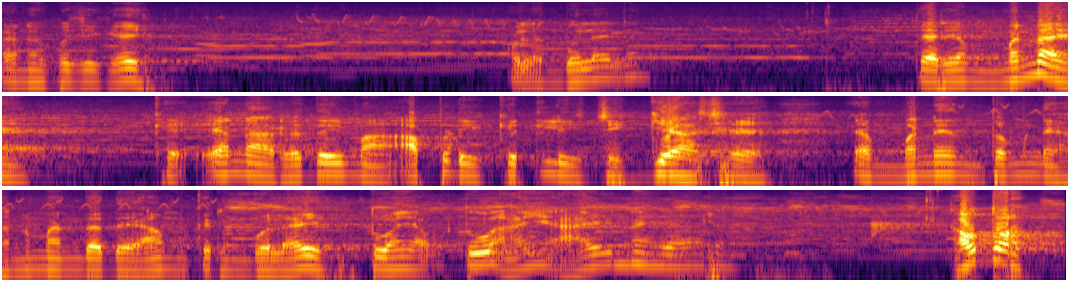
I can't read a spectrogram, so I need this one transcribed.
અને પછી કહે ઓલા બોલાય લે. ત્યારે એમ મનાય કે એના હૃદયમાં આપણી કેટલી જગ્યા છે. એમ મને તમને હનુમાન દાદા આમ કરીને બોલાય તું અહીંયા તું અહીં આય ને યાર. આવતો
